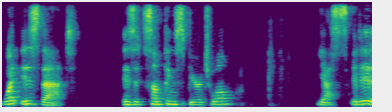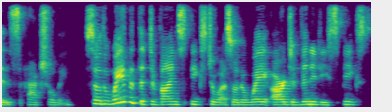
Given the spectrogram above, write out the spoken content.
What is that? Is it something spiritual? Yes, it is actually. So the way that the divine speaks to us or the way our divinity speaks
